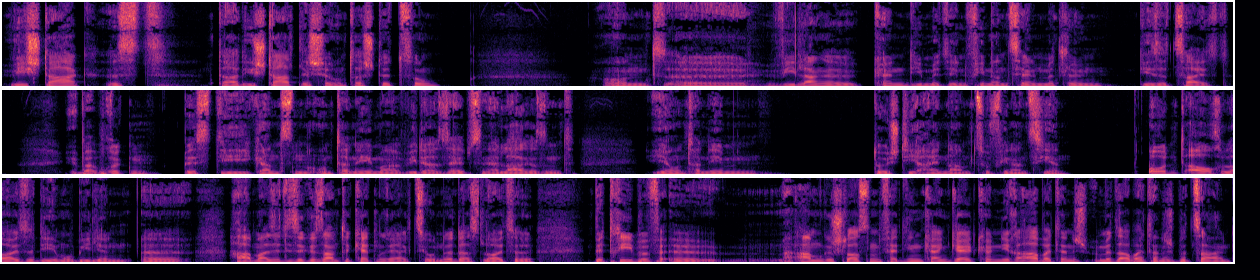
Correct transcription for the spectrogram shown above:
wie stark ist da die staatliche Unterstützung und äh, wie lange können die mit den finanziellen Mitteln diese Zeit überbrücken, bis die ganzen Unternehmer wieder selbst in der Lage sind, ihr Unternehmen durch die Einnahmen zu finanzieren. Und auch Leute, die Immobilien äh, haben, also diese gesamte Kettenreaktion, ne, dass Leute, Betriebe äh, haben geschlossen, verdienen kein Geld, können ihre Arbeiter nicht, Mitarbeiter nicht bezahlen.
